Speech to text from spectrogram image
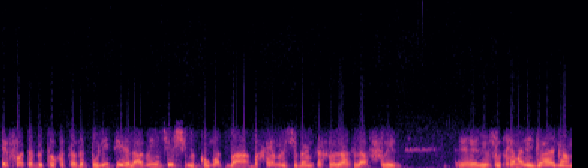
איפה אתה בתוך הצד הפוליטי, אלא להבין שיש מקומות בחיים האלה שבהם צריך לדעת להפריד. אה, ברשותכם אני אגע גם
